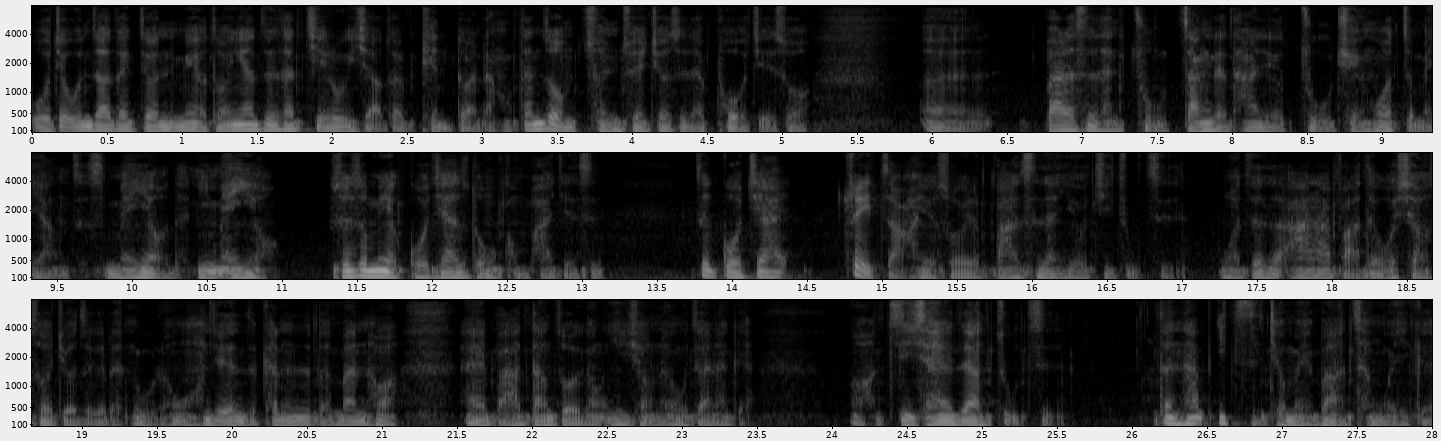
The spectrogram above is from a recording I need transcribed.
我觉得文章在这里没有说，应该这是他截录一小段片段，然后，但是我们纯粹就是在破解说，呃。巴勒斯坦主张的他有主权或怎么样子是没有的，你没有，所以说没有国家是多么恐怕一件事。这个国家最早还有所谓的巴勒斯坦游击组织，我真是阿拉法特，我小时候就这个人物了，我记得是看的日本漫画，还把他当做一种英雄人物在那个哦，以前有这样组织，但他一直就没办法成为一个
